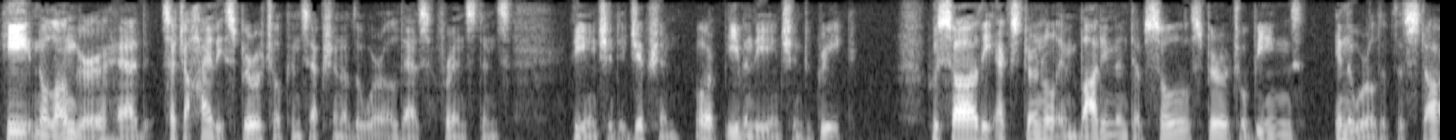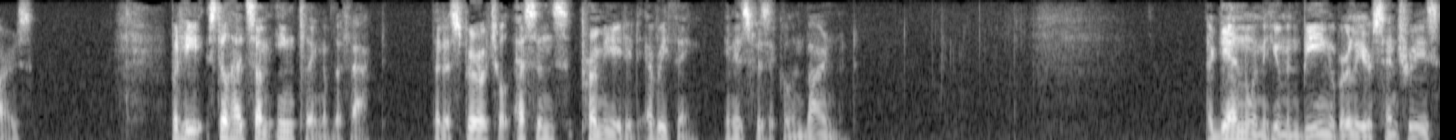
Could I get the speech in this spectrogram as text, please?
He no longer had such a highly spiritual conception of the world as, for instance, the ancient Egyptian or even the ancient Greek, who saw the external embodiment of soul spiritual beings in the world of the stars. But he still had some inkling of the fact that a spiritual essence permeated everything in his physical environment. Again, when the human being of earlier centuries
